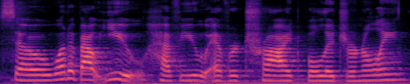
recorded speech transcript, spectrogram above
So, what about you? Have you ever tried bullet journaling?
